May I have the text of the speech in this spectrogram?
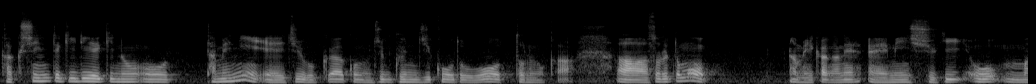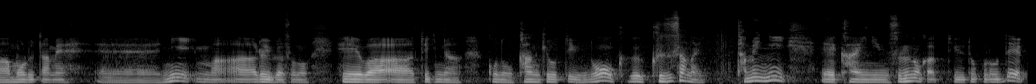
革新的利益のために、えー、中国がこの軍事行動を取るのかあそれともアメリカがね民主主義を守るために、まあ、あるいはその平和的なこの環境っていうのを崩さないために介入するのかっていうところで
